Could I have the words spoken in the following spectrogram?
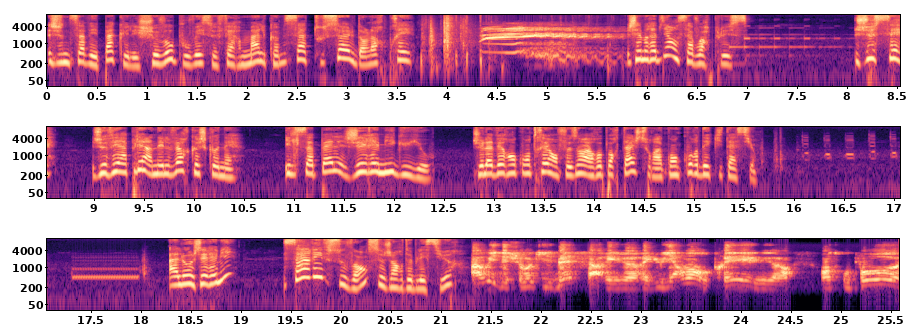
je ne savais pas que les chevaux pouvaient se faire mal comme ça tout seuls dans leur pré. J'aimerais bien en savoir plus. Je sais, je vais appeler un éleveur que je connais. Il s'appelle Jérémy Guyot. Je l'avais rencontré en faisant un reportage sur un concours d'équitation. Allô, Jérémy? Ça arrive souvent, ce genre de blessure? Ah oui, des chevaux qui se blessent, ça arrive régulièrement. Auprès, en troupeau,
